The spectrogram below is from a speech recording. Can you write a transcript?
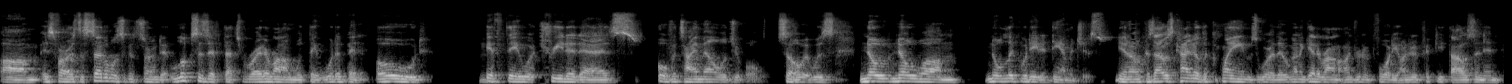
um, as far as the settlement is concerned, it looks as if that's right around what they would have been owed If they were treated as overtime eligible. So it was no, no, um, no liquidated damages, you know, because that was kind of the claims where they were going to get around 140, 150,000 in,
